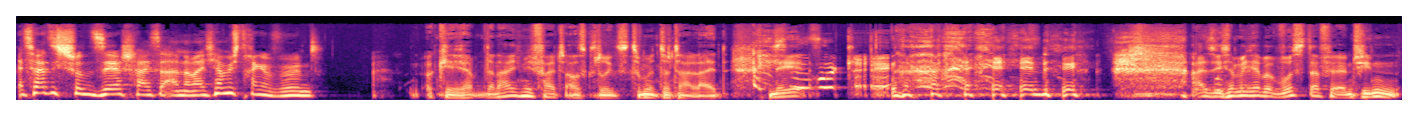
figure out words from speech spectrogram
Es hört sich schon sehr scheiße an, aber ich habe mich dran gewöhnt. Okay, ich hab, dann habe ich mich falsch ausgedrückt. Es tut mir total leid. Nee, Ist okay. also ich habe mich ja bewusst dafür entschieden,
